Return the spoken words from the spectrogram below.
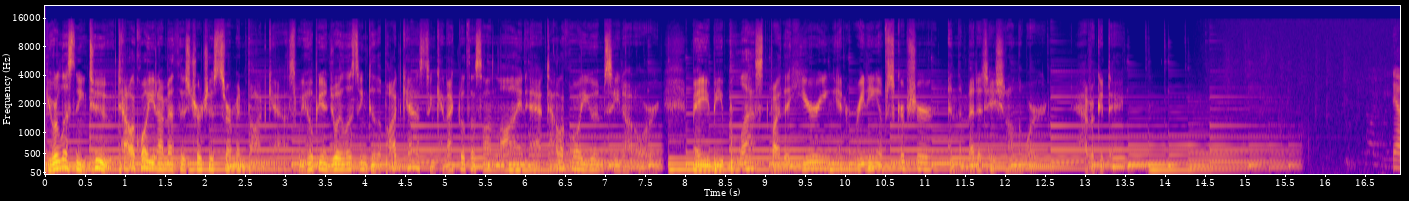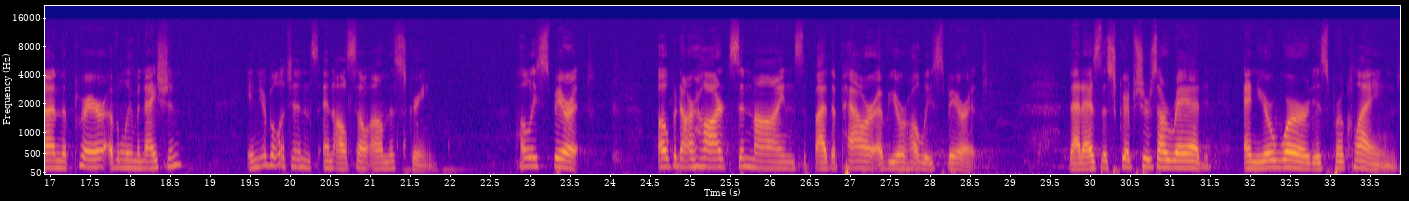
You're listening to Tahlequah United Methodist Church's Sermon Podcast. We hope you enjoy listening to the podcast and connect with us online at tahlequahumc.org. May you be blessed by the hearing and reading of Scripture and the meditation on the Word. Have a good day. Now, in the prayer of illumination in your bulletins and also on the screen. Holy Spirit, open our hearts and minds by the power of your Holy Spirit that as the scriptures are read and your word is proclaimed,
